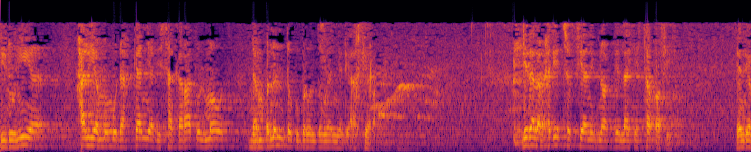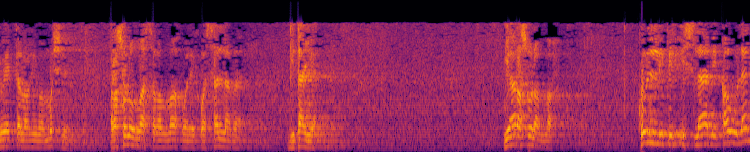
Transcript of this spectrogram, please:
di dunia, hal yang memudahkannya di sakaratul maut dan penentu keberuntungannya di akhirat. Di dalam hadis Sufyan bin Abdullah Al-Thaqafi yang diriwayatkan oleh Imam Muslim. Rasulullah sallallahu alaihi wasallam ditanya, "Ya Rasulullah, kulli fil Islam qawlan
